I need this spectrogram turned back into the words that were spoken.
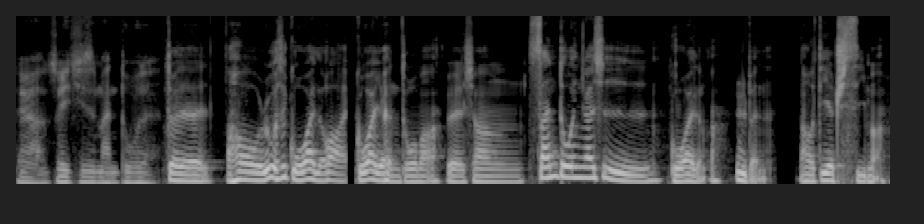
对啊，所以其实蛮多的。对对，然后如果是国外的话，国外也很多嘛。对，像三多应该是国外的嘛，日本的。然后 DHC 嘛，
